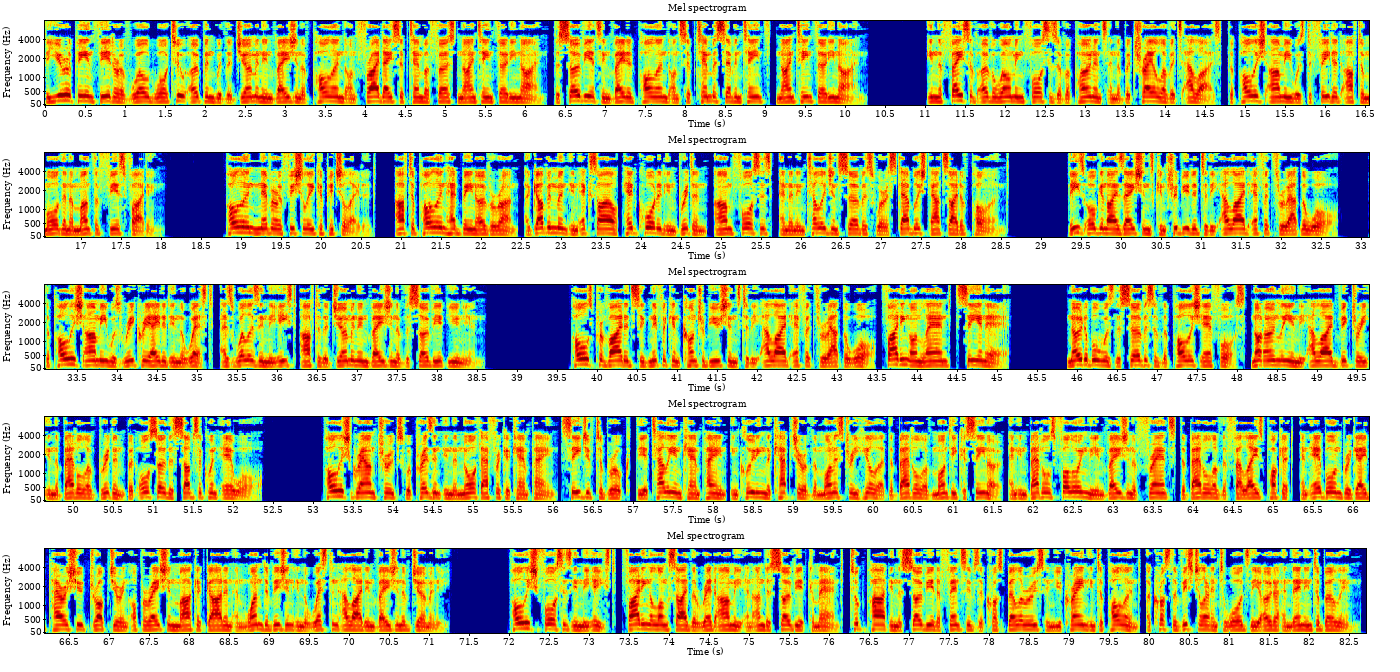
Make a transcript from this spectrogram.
The European theatre of World War II opened with the German invasion of Poland on Friday, September 1, 1939. The Soviets invaded Poland on September 17, 1939. In the face of overwhelming forces of opponents and the betrayal of its allies, the Polish army was defeated after more than a month of fierce fighting. Poland never officially capitulated. After Poland had been overrun, a government in exile headquartered in Britain, armed forces, and an intelligence service were established outside of Poland. These organizations contributed to the Allied effort throughout the war. The Polish army was recreated in the west, as well as in the east after the German invasion of the Soviet Union. Poles provided significant contributions to the Allied effort throughout the war, fighting on land, sea and air. Notable was the service of the Polish Air Force, not only in the Allied victory in the Battle of Britain but also the subsequent air war. Polish ground troops were present in the North Africa Campaign Siege of Tobruk, the Italian campaign including the capture of the Monastery Hill at the Battle of Monte Cassino, and in battles following the invasion of France the Battle of the Falaise Pocket, an airborne brigade parachute drop during Operation Market Garden and one division in the Western Allied invasion of Germany. Polish forces in the east, fighting alongside the Red Army and under Soviet command, took part in the Soviet offensives across Belarus and Ukraine into Poland, across the Vistula and towards the Oder and then into Berlin.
